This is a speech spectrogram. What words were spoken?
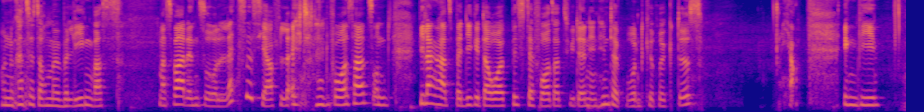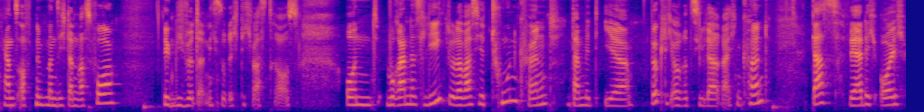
Und du kannst jetzt auch mal überlegen, was was war denn so letztes Jahr vielleicht dein Vorsatz und wie lange hat es bei dir gedauert, bis der Vorsatz wieder in den Hintergrund gerückt ist? Ja, irgendwie ganz oft nimmt man sich dann was vor, irgendwie wird da nicht so richtig was draus. Und woran das liegt oder was ihr tun könnt, damit ihr wirklich eure Ziele erreichen könnt, das werde ich euch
